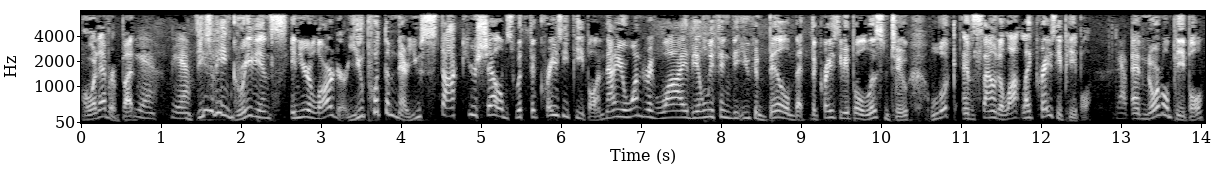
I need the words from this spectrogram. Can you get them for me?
or whatever. But Yeah, yeah. these are the ingredients in your larder. You put them there. You stock your shelves with the crazy people. And now you're wondering why the only thing that you can build that the crazy people will listen to look and sound a lot like crazy people. Yep. And normal people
